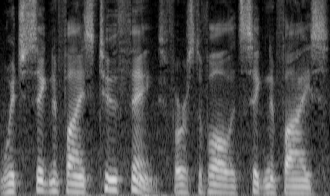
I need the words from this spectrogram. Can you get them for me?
which signifies two things. First of all, it signifies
